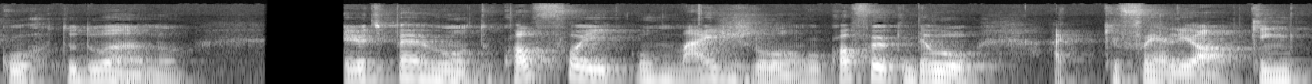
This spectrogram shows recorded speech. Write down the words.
curto do ano. Eu te pergunto, qual foi o mais longo? Qual foi o que deu. que foi ali, ó, quem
